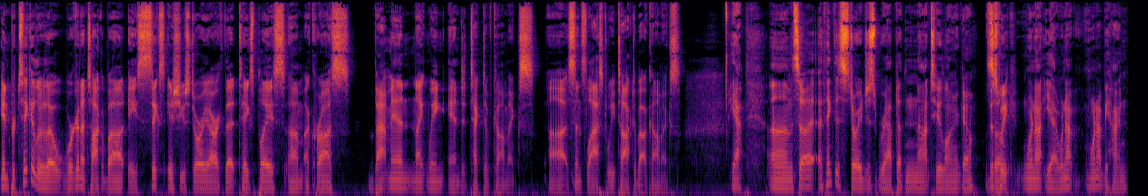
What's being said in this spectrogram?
in particular, though, we're going to talk about a six issue story arc that takes place um, across Batman, Nightwing, and Detective Comics. uh, since last we talked about comics. Yeah. Um, so I, I think this story just wrapped up not too long ago. This So week. We're not. Yeah, we're not. We're not behind,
